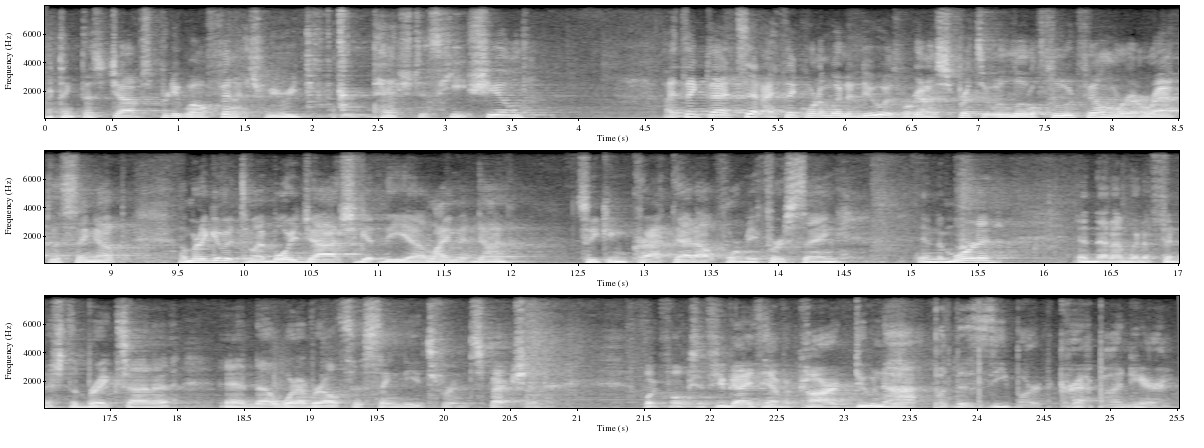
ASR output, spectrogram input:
I think this job's pretty well finished. We reattached his heat shield. I think that's it. I think what I'm gonna do is we're gonna spritz it with a little fluid film. We're gonna wrap this thing up. I'm gonna give it to my boy Josh to get the uh, alignment done so he can crack that out for me first thing in the morning. And then I'm gonna finish the brakes on it and uh, whatever else this thing needs for inspection. But folks, if you guys have a car, do not put this Ziebart crap on here.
